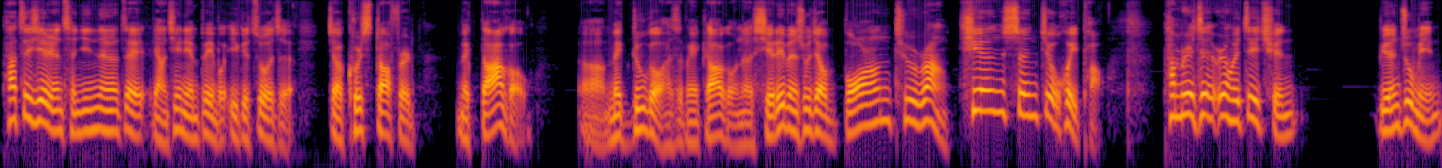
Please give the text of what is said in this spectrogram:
他这些人曾经呢，在两千年被某一个作者叫 Christopher McDougall，呃 McDougall 还是 McDougall 呢，写了一本书叫《Born to Run》，天生就会跑。他们认真认为这群原住民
